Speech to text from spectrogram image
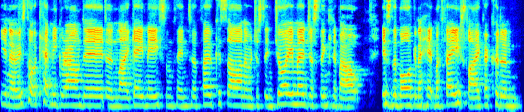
you know, it sort of kept me grounded and like gave me something to focus on and just enjoyment. Just thinking about is the ball going to hit my face? Like I couldn't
